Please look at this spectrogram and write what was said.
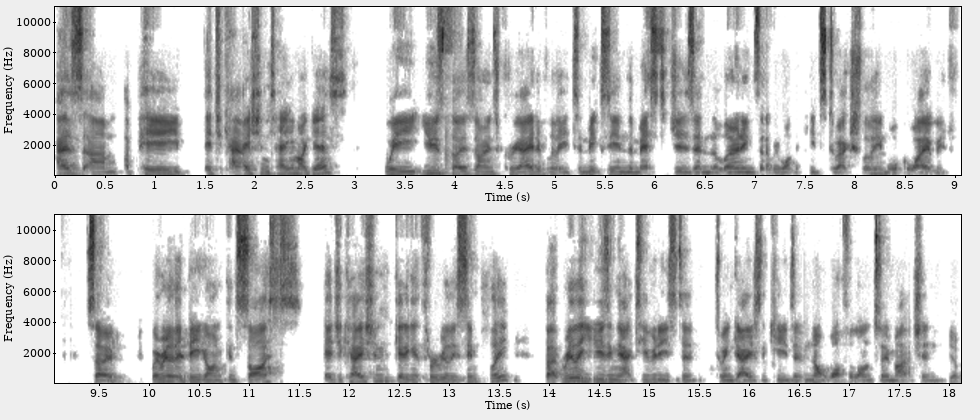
as um, a PE education team, I guess, we use those zones creatively to mix in the messages and the learnings that we want the kids to actually mm. walk away with. So we're really big on concise education, getting it through really simply, but really using the activities to to engage the kids and not waffle on too much. And yep.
